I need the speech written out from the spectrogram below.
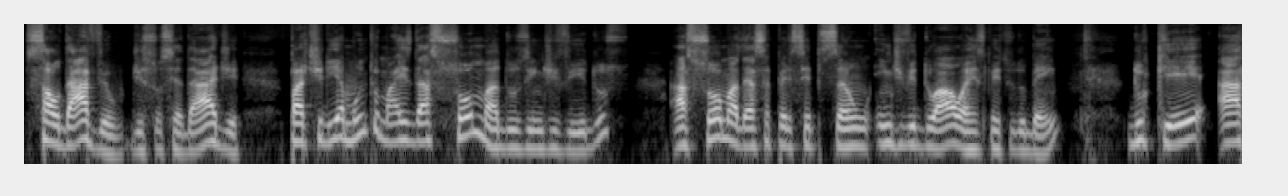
saudável de sociedade partiria muito mais da soma dos indivíduos a soma dessa percepção individual a respeito do bem, do que a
